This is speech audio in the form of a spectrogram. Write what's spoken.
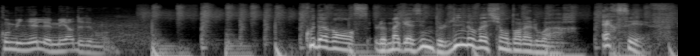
combiner les meilleurs des deux mondes. Coup d'avance, le magazine de l'innovation dans la Loire, RCF.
